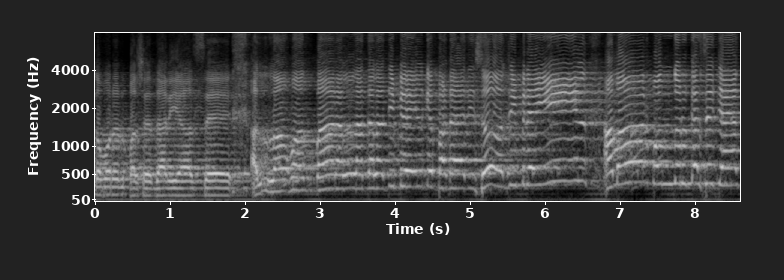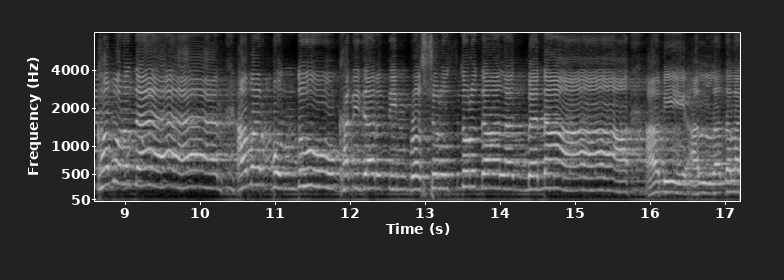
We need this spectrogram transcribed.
কবরের পাশে দাঁড়িয়ে আছে। আল্লাহু আকবার, আল্লাহ তাআলা জিবরাইলকে পাঠায় দিছো জিবরাইল, আমার বন্ধুর কাছে যায় খবর দেন, আমার বন্ধু খাদিজার তিন প্রশ্নের উত্তর দেওয়া লাগবে না। আমি আল্লাহ তালা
